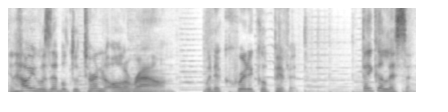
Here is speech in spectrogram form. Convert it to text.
and how he was able to turn it all around with a critical pivot. Take a listen.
